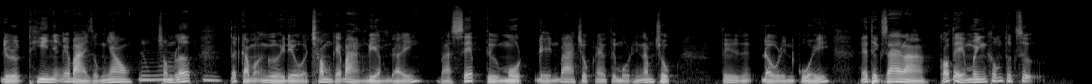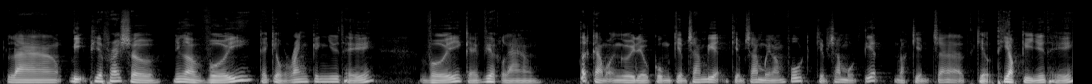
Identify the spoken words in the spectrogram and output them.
đều được thi những cái bài giống nhau Đúng trong rồi. lớp Ừ. tất cả mọi người đều ở trong cái bảng điểm đấy và xếp từ 1 đến ba chục hay từ 1 đến năm chục từ đầu đến cuối thế thực ra là có thể mình không thực sự là bị peer pressure nhưng mà với cái kiểu ranking như thế với cái việc là tất cả mọi người đều cùng kiểm tra miệng kiểm tra 15 phút kiểm tra một tiết và kiểm tra kiểu thi học kỳ như thế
